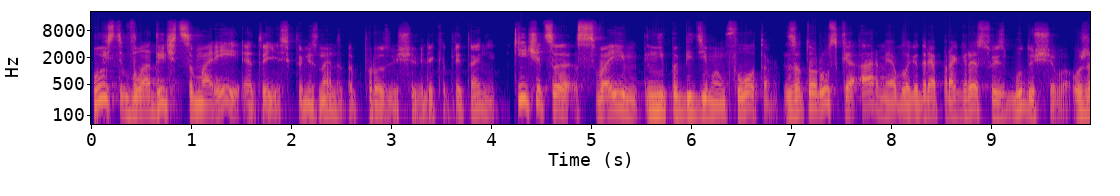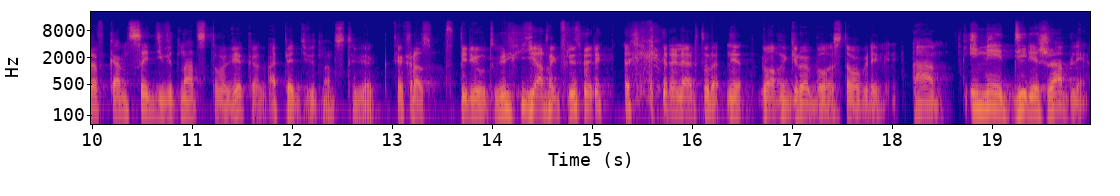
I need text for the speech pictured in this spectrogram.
Пусть владычица морей, это, если кто не знает, это прозвище Великобритании, кичится своим непобедимым флотом. Зато русская армия, благодаря прогрессу из будущего, уже в конце 19 века, опять 19 век, как раз в период Янок при дворе короля Артура. Нет, главный герой был с того времени. А, имеет дирижабли,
